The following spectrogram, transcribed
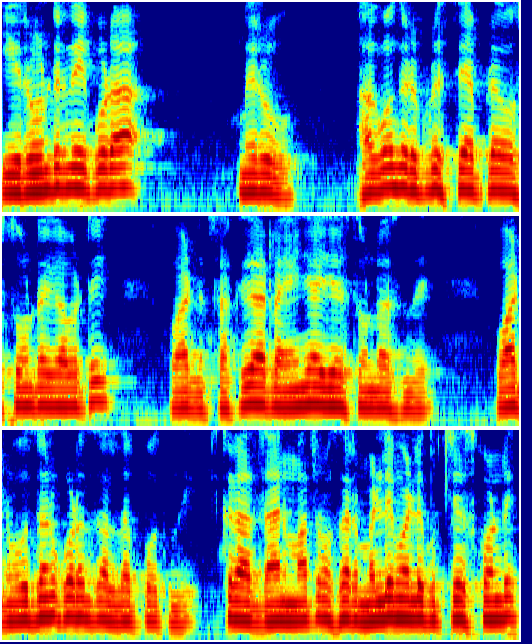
ఈ రెంటిని కూడా మీరు భగవంతుడు ఎప్పుడు ఇస్తే అప్పుడే వస్తూ ఉంటాయి కాబట్టి వాటిని చక్కగా అట్లా ఎంజాయ్ చేస్తూ ఉండాల్సిందే. వాటిని వద్దనుకోవడం చాలా తప్పవుతుంది ఇక్కడ దాన్ని మాత్రం ఒకసారి మళ్ళీ మళ్ళీ గుర్తు చేసుకోండి.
